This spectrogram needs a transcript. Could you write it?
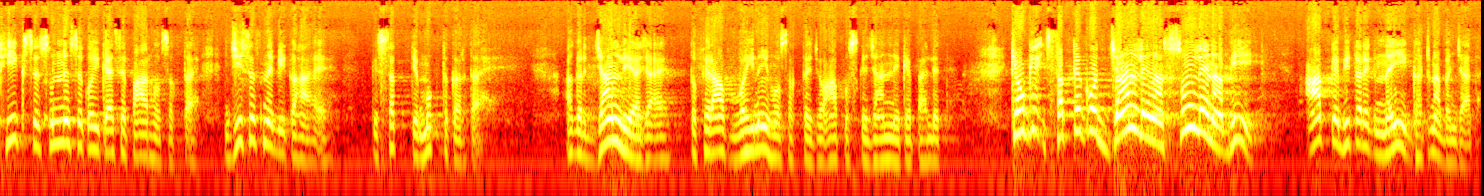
ठीक से सुनने से कोई कैसे पार हो सकता है। जीसस ने भी कहा है कि सत्य मुक्त करता है। अगर जान लिया जाए तो फिर आप वही नहीं हो सकते जो आप उसके जानने के पहले थे। क्योंकि सत्य को जान लेना, सुन लेना भी आपके भीतर एक नई घटना बन जाता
